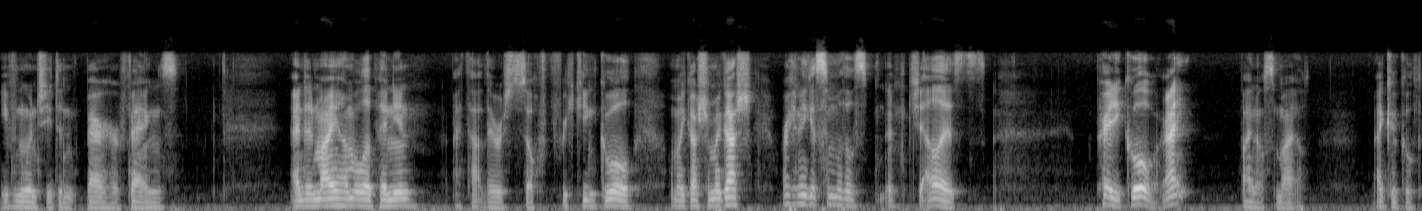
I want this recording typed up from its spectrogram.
even when she didn't bare her fangs. And in my humble opinion, I thought they were so freaking cool. Oh my gosh, oh my gosh, where can gonna get some of those. I'm jealous. Pretty cool, right? Vinyl smiled. I giggled.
